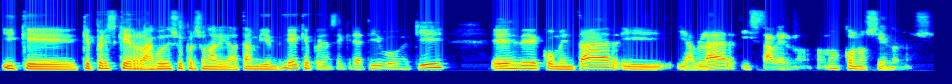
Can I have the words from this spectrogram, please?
Y que, que, que rasgos de su personalidad también ve que pueden ser creativos aquí es de comentar y, hablar y sabernos, vamos conociéndonos.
